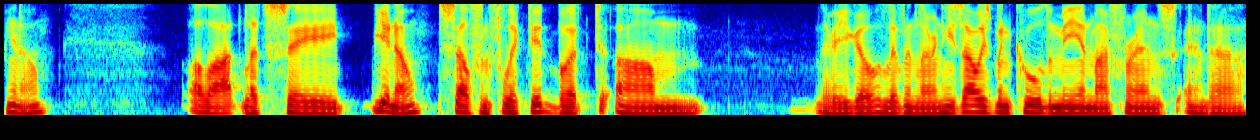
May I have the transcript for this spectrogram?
you know a lot. Let's say you know self inflicted, but um, there you go, live and learn. He's always been cool to me and my friends, and uh,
